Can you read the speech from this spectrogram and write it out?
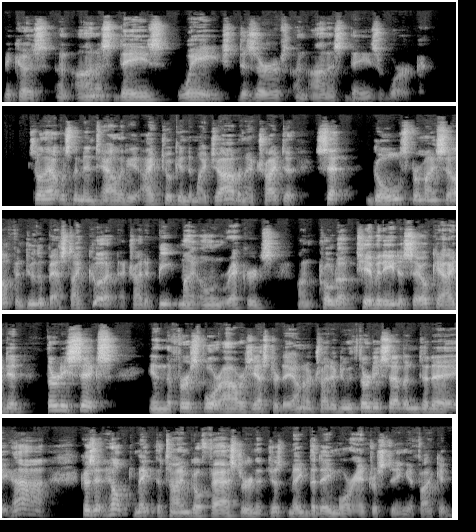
because an honest day's wage deserves an honest day's work. So that was the mentality I took into my job, and I tried to set goals for myself and do the best I could. I tried to beat my own records on productivity to say, okay, I did 36 in the first four hours yesterday. I'm going to try to do 37 today. Ah, because it helped make the time go faster and it just made the day more interesting if I could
